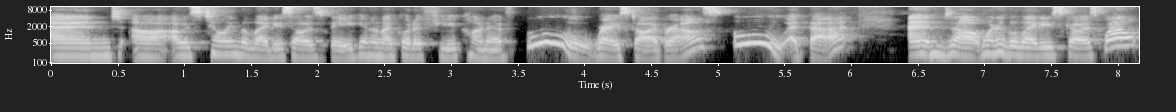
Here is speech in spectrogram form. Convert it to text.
And uh, I was telling the ladies I was vegan, and I got a few kind of ooh raised eyebrows, ooh at that. And uh, one of the ladies goes, Well,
